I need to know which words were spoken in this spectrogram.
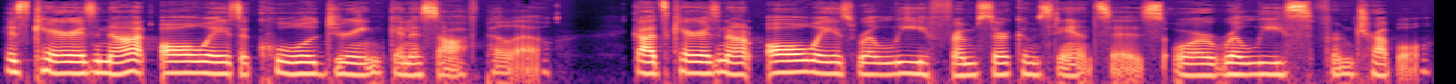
His care is not always a cool drink and a soft pillow. God's care is not always relief from circumstances or release from trouble.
